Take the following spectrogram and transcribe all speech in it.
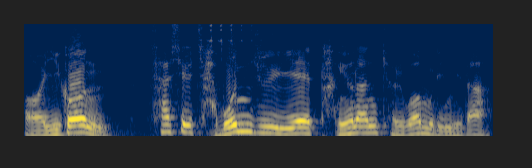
어, 이건 사실 자본주의의 당연한 결과물입니다.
